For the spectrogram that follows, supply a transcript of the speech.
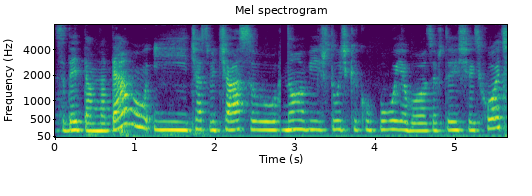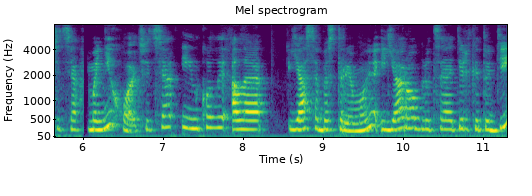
сидить там на тему і час від часу нові штучки купує, бо завжди щось хочеться. Мені хочеться інколи, але я себе стримую, і я роблю це тільки тоді.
